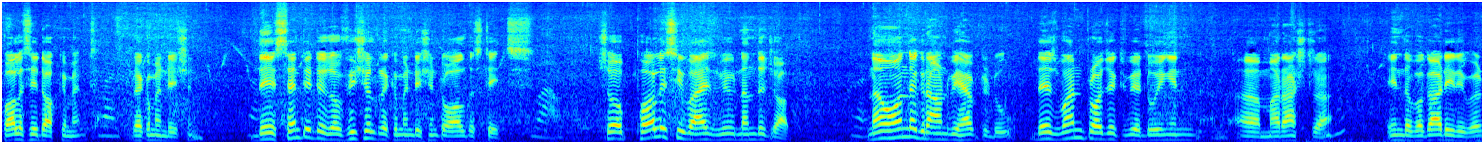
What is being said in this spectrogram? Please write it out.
policy document, Right. recommendation. They sent it as official recommendation to all the states. Wow. So policy-wise, we've done the job. Right. Now on the ground we have to do, there's one project we are doing in uh, Maharashtra, in the Vagadi river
